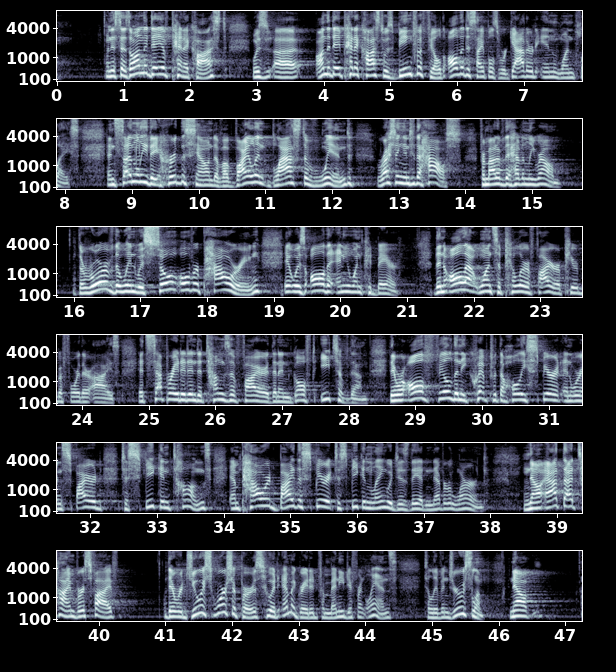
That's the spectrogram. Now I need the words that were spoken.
And it says, On the day of Pentecost, was uh, on the day Pentecost was being fulfilled, all the disciples were gathered in one place. And suddenly they heard the sound of a violent blast of wind rushing into the house from out of the heavenly realm. The roar of the wind was so overpowering, it was all that anyone could bear. Then all at once a pillar of fire appeared before their eyes. It separated into tongues of fire that engulfed each of them. They were all filled and equipped with the Holy Spirit and were inspired to speak in tongues, empowered by the Spirit to speak in languages they had never learned. Now, at that time, verse 5, there were Jewish worshipers who had emigrated from many different lands to live in Jerusalem. Now,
